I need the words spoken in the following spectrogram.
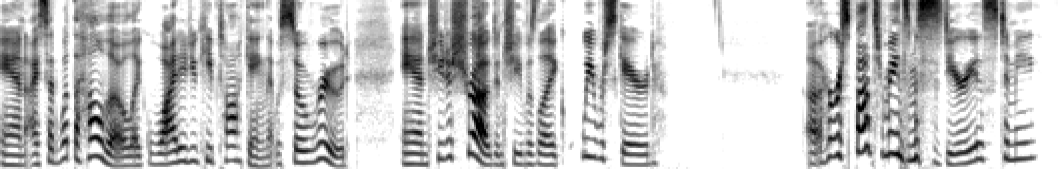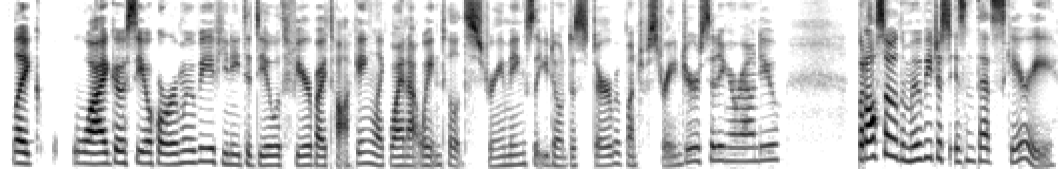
And I said, What the hell, though? Like, why did you keep talking? That was so rude. And she just shrugged and she was like, We were scared. Uh, her response remains mysterious to me. Like, why go see a horror movie if you need to deal with fear by talking? Like, why not wait until it's streaming so that you don't disturb a bunch of strangers sitting around you? But also, the movie just isn't that scary.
